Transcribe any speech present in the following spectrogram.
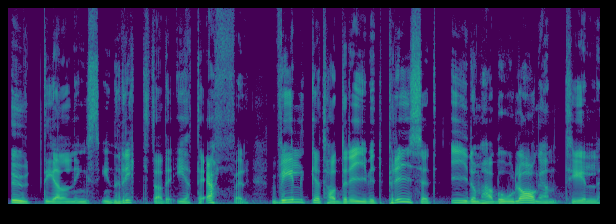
utdelningsinriktade ETFer, vilket har drivit priset i de här bolagen till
